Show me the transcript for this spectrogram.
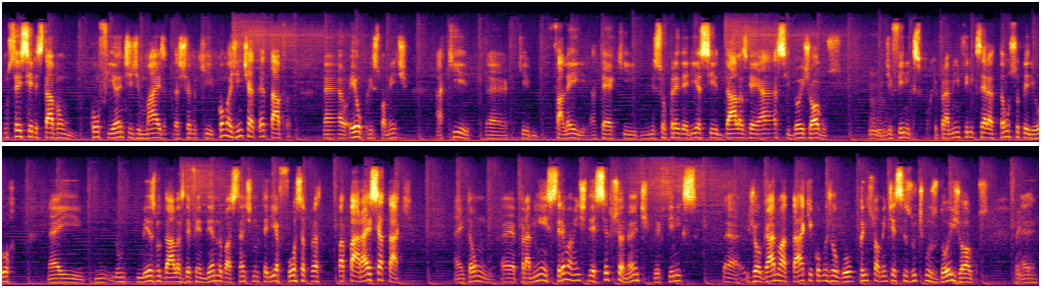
não sei se eles estavam confiantes demais, achando que, como a gente até estava, né, eu principalmente, aqui, é, que falei até que me surpreenderia se Dallas ganhasse dois jogos uhum. de Phoenix, porque para mim Phoenix era tão superior, né, e não, mesmo Dallas defendendo bastante, não teria força para parar esse ataque. É, então, é, para mim é extremamente decepcionante ver Phoenix é, jogar no ataque como jogou, principalmente esses últimos dois jogos. É,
